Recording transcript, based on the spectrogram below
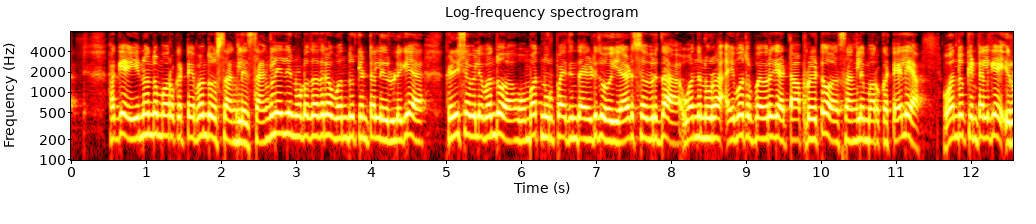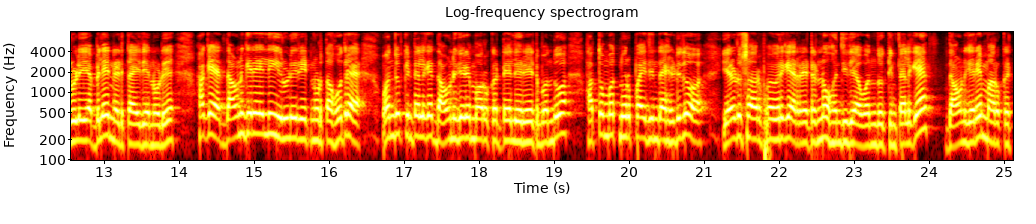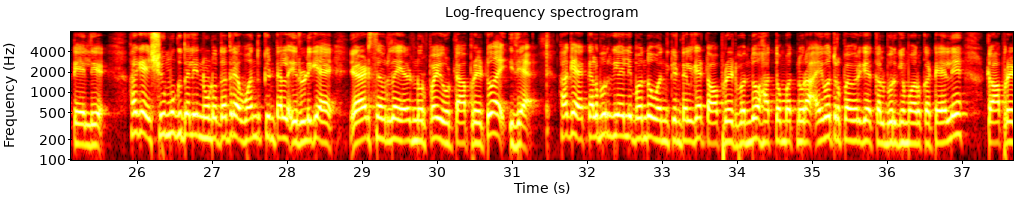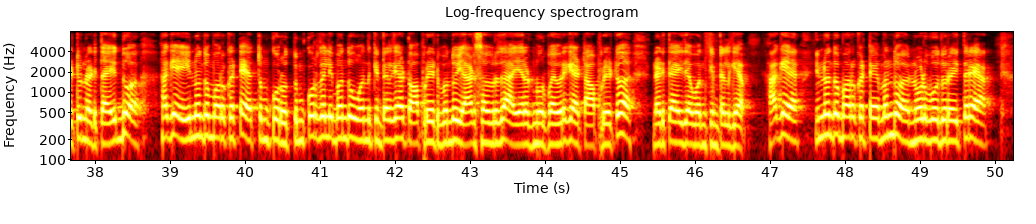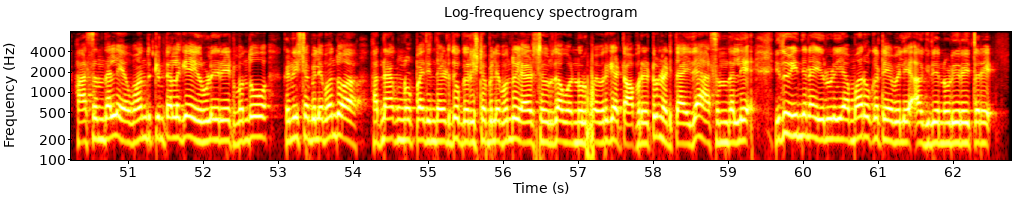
ಹಾಗೆ ಇನ್ನೊಂದು ಮಾರುಕಟ್ಟೆ ಬಂದು ಸಾಂಗ್ಲಿ. ಸಾಂಗ್ಲಿಯಲ್ಲಿ ನೋಡೋದಾದರೆ ಒಂದು ಕ್ವಿಂಟಲ್ ಈರುಳ್ಳಿಗೆ ಕನಿಷ್ಠ ಬೆಲೆ ಬಂದು ಒಂಬತ್ತು ನೂರು ರೂಪಾಯಿದಿಂದ ಹಿಡಿದು ಎರಡು ಸಾವಿರದ ಒಂದು ನೂರ ಐವತ್ತು ರೂಪಾಯಿವರೆಗೆ ಟಾಪ್ ರೇಟು ಸಂಗ್ಲಿ ಮಾರುಕಟ್ಟೆಯಲ್ಲಿ ಒಂದು ಕ್ವಿಂಟಲ್ಗೆ ಈರುಳ್ಳಿಯ ಬೆಲೆ ನಡೀತಾ ಇದೆ ನೋಡಿ. ಹಾಗೆ ದಾವಣಗೆರೆಯಲ್ಲಿ ಈರುಳ್ಳಿ ರೇಟ್ ನೋಡ್ತಾ ಹೋದರೆ ಒಂದು ಕ್ವಿಂಟಲ್ಗೆ ದಾವಣಗೆರೆ ಮಾರುಕಟ್ಟೆಯಲ್ಲಿ ರೇಟ್ ಬಂದು ಹತ್ತೊಂಬತ್ತು ನೂರು ರೂಪಾಯಿದಿಂದ ಹಿಡಿದು ಎರಡು ಸಾವಿರ ರೂಪಾಯಿವರೆಗೆ ರೇಟನ್ನು ಹೊಂದಿದೆ ಒಂದು ಕ್ವಿಂಟಲ್ಗೆ ದಾವಣಗೆರೆ ಮಾರುಕಟ್ಟೆಯಲ್ಲಿ. ಹಾಗೆ ಶಿವಮೊಗ್ಗದಲ್ಲಿ ನೋಡೋದಾದರೆ ಒಂದು ಕ್ವಿಂಟಲ್ ಈರುಳ್ಳಿಗೆ ಎರಡು ಸಾವಿರದ ಎರಡು ನೂರು ರೂಪಾಯಿ ಟಾಪ್ ರೇಟು ಇದೆ. ಹಾಗೆ ಕಲಬುರಗಿಯಲ್ಲಿ ಬಂದು ಒಂದು ಕ್ವಿಂಟಲ್ಗೆ ಟಾಪ್ ರೇಟ್ ಬಂದು ಹತ್ತೊಂಬತ್ತು ನೂರ ಐವತ್ತು ರೂಪಾಯಿವರೆಗೆ ಕಲಬುರಗಿ ಮಾರುಕಟ್ಟೆಯಲ್ಲಿ ಟಾಪ್ ರೇಟು ನಡೀತಾ ಇದ್ದು, ಹಾಗೆ ಇನ್ನೊಂದು ಮಾರುಕಟ್ಟೆ ತುಮಕೂರು. ತುಮಕೂರದಲ್ಲಿ ಬಂದು ಒಂದು ಕ್ವಿಂಟಲ್ಗೆ ಟಾಪ್ ರೇಟ್ ಬಂದು ಎರಡು ಸಾವಿರದ ಎರಡು ನೂರು ರೂಪಾಯಿವರೆಗೆ ಟಾಪ್ ರೇಟು ನಡೀತಾ ಇದೆ ಒಂದು ಕ್ವಿಂಟಲ್ಗೆ. ಹಾಗೆ ಇನ್ನೊಂದು ಮಾರುಕಟ್ಟೆ ಬಂದು ನೋಡ್ಬೋದು ರೈತರೆ. ಹಾಸನದಲ್ಲಿ ಒಂದು ಕ್ವಿಂಟಲ್ಗೆ ಈರುಳ್ಳಿ ರೇಟ್ ಬಂದು ಕನಿಷ್ಠ ಬೆಲೆ ಬಂದು ಹದಿನಾಲ್ಕು ನೂರು ರೂಪಾಯಿದಿಂದ ಹಿಡಿದು ಗರಿಷ್ಠ ಬೆಲೆ ಬಂದು ಎರಡು ಸಾವಿರದ ಒಂದುನೂರು ರೂಪಾಯಿವರೆಗೆ ಟಾಪ್ ರೇಟು ನಡೀತಾ ಇದೆ ಹಾಸನದಲ್ಲಿ. ಇದು ಇಂದಿನ ಈರುಳ್ಳಿಯ ಮಾರುಕಟ್ಟೆಯ ಬೆಲೆ ಆಗಿದೆ ನೋಡಿ ರೈತರೇ.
